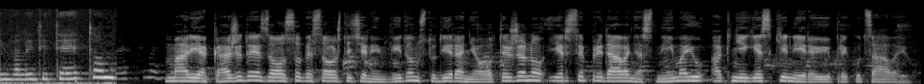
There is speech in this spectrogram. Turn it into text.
invaliditetom. Marija kaže da je za osobe sa oštećenim vidom studiranje otežano jer se predavanja snimaju, a knjige skeniraju i prekucavaju.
